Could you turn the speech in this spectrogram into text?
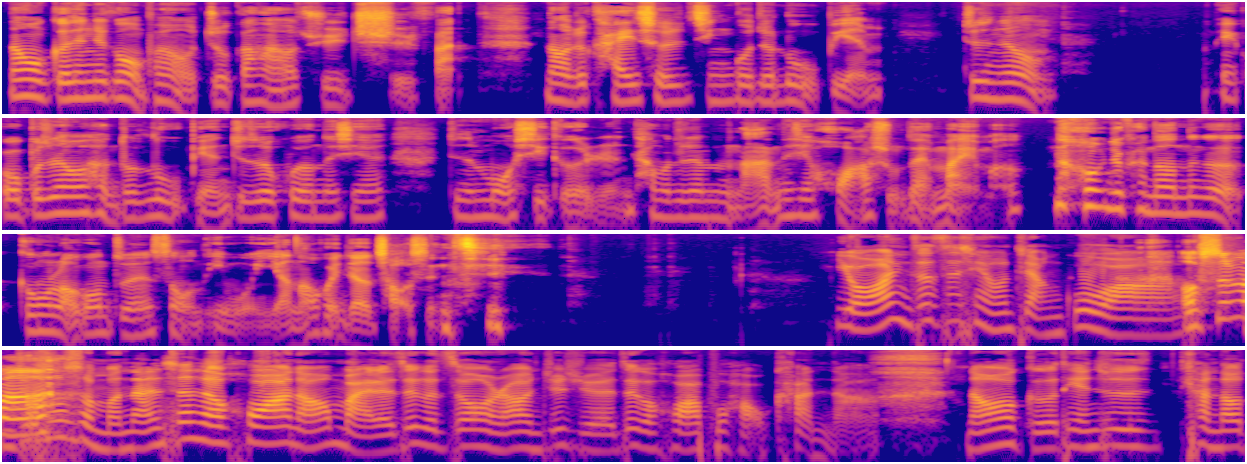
然后我隔天就跟我朋友就刚好要去吃饭，那我就开车就经过就路边，就是那种。美国不是有很多路边，就是会有那些就是墨西哥人，他们就是拿那些花束在卖嘛。然后我就看到那个跟我老公昨天送我的一模一样，然后回家超生气。有啊，你这之前有讲过啊？哦，是吗？说什么男生的花，然后买了这个之后，然后你就觉得这个花不好看呐，然后隔天就是看到。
